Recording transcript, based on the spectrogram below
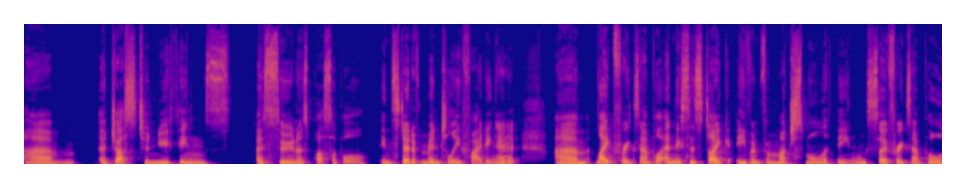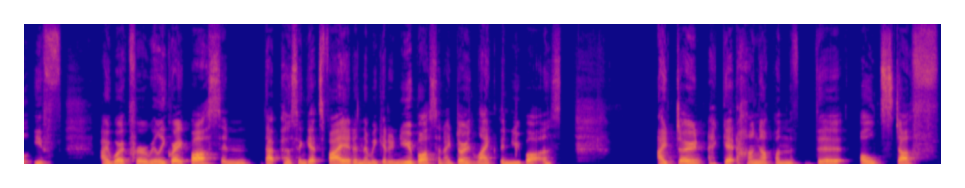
um adjust to new things as soon as possible instead of mentally fighting it um, like, for example, and this is like even for much smaller things. So, for example, if I work for a really great boss and that person gets fired, and then we get a new boss, and I don't like the new boss, I don't get hung up on the, the old stuff.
